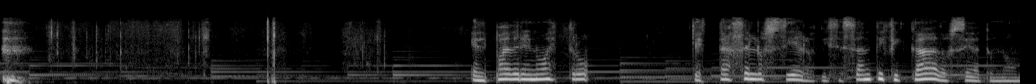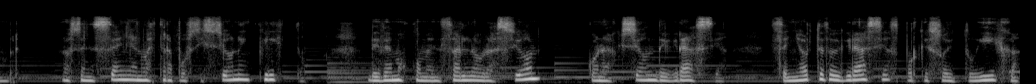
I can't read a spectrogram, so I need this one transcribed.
El Padre nuestro que estás en los cielos, dice, santificado sea tu nombre. Nos enseña nuestra posición en Cristo. Debemos comenzar la oración con acción de gracia. Señor, te doy gracias porque soy tu hija.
